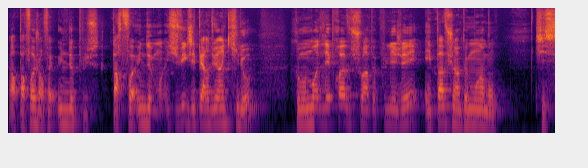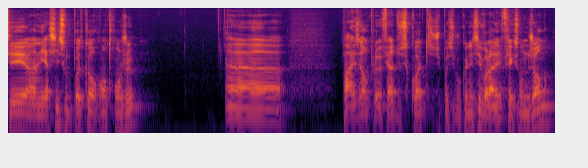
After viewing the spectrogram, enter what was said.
Alors parfois j'en fais une de plus, parfois une de moins. Il suffit que j'ai perdu un kilo, qu'au moment de l'épreuve je sois un peu plus léger, et paf, je suis un peu moins bon. Si c'est un exercice où le poids de corps rentre en jeu. Euh, par exemple, faire du squat, je sais pas si vous connaissez, voilà, les flexions de jambes.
